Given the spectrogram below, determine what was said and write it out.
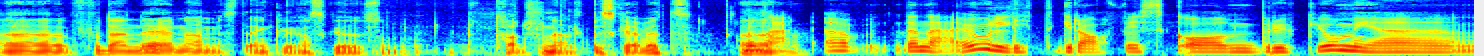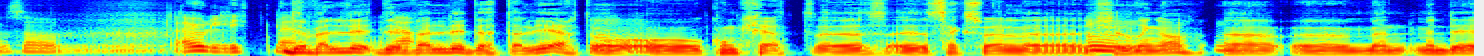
Uh, for den er jo nærmest egentlig ganske sånn, tradisjonelt beskrevet. Uh, den, er, den, er, jo litt grafisk og bruker jo mye så Det er jo litt mer Det er veldig, det er ja. veldig detaljert og, mm. og konkret seksuelle mm. skildringer. Mm. men, men det,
